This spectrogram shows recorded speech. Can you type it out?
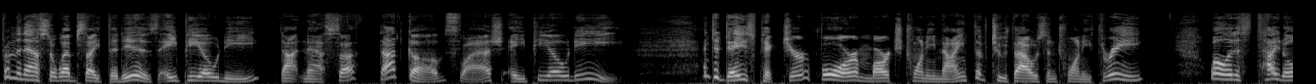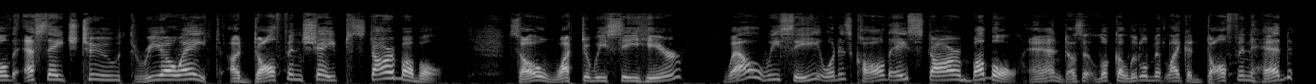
from the NASA website that is apod.nasa.gov apod. And today's picture for March 29th of 2023. Well, it is titled SH2 308 a dolphin shaped star bubble. So what do we see here? Well, we see what is called a star bubble. And does it look a little bit like a dolphin head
